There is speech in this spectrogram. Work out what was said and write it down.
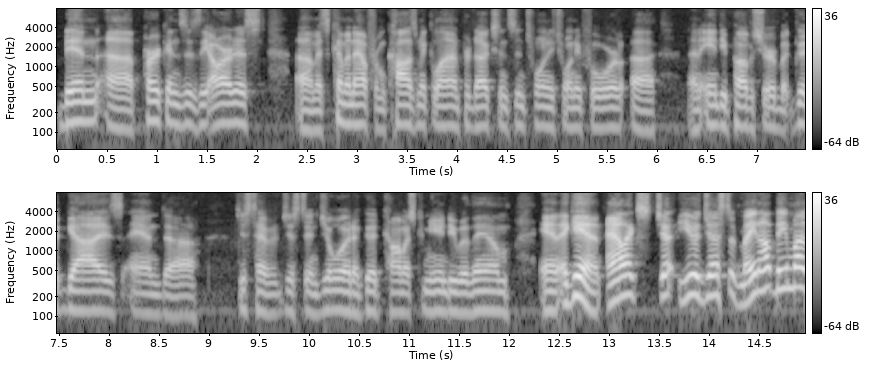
Ben uh, Perkins is the artist. Um, it's coming out from Cosmic Line Productions in 2024, uh, an indie publisher, but good guys and just have just enjoyed a good comics community with them. And again, Alex, ju- you adjusted may not be my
